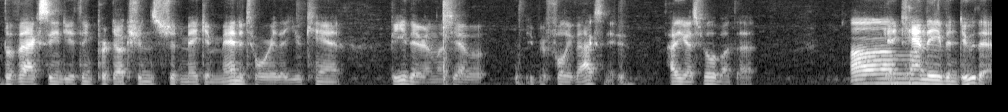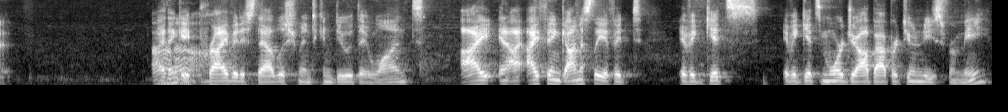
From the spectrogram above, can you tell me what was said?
the vaccine? Do you think productions should make it mandatory that you can't be there unless you have a you're fully vaccinated? How do you guys feel about that? Um, and can they even do that? I don't think know. a private establishment can do what they want. I and I, I think honestly, if it if it gets if it gets more job opportunities for me,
